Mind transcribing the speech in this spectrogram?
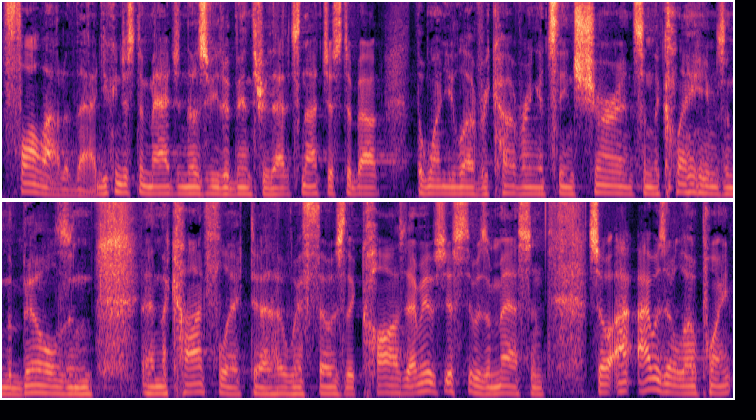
fallout of that. You can just imagine those of you that have been through that. It's not just about the one you love recovering, it's the insurance and the claims and the bills and, and the conflict uh, with those that caused it. I mean, it was just, it was a mess. And so I, I was at a low point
